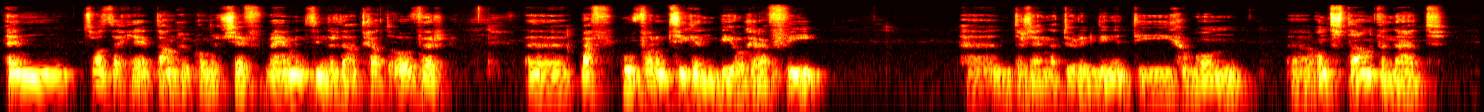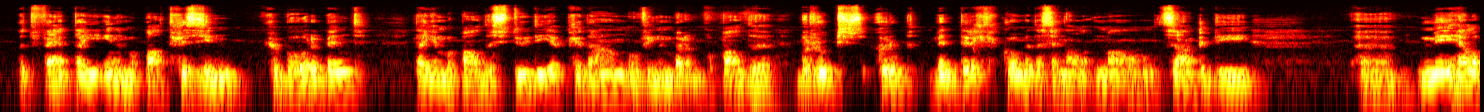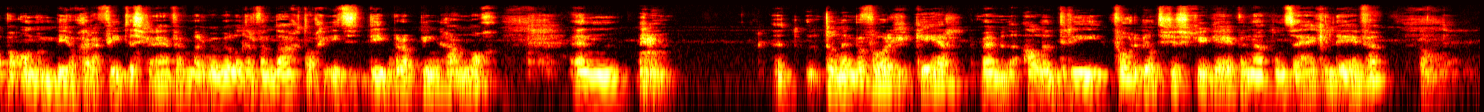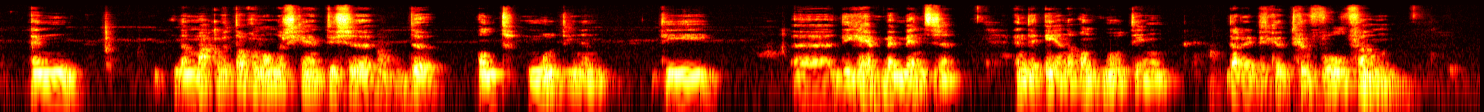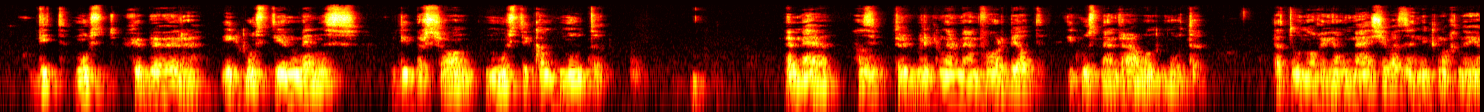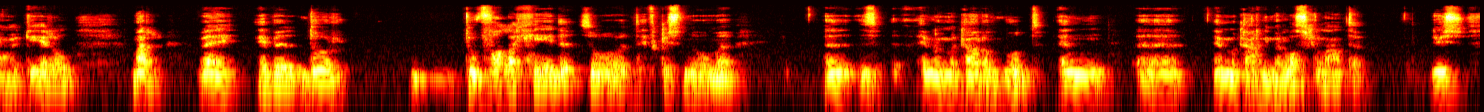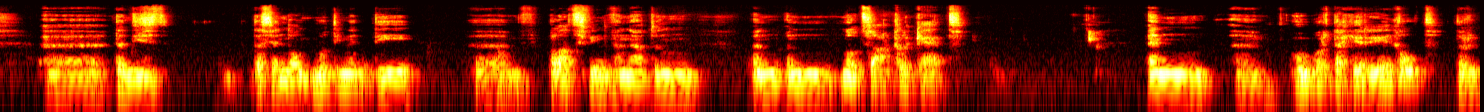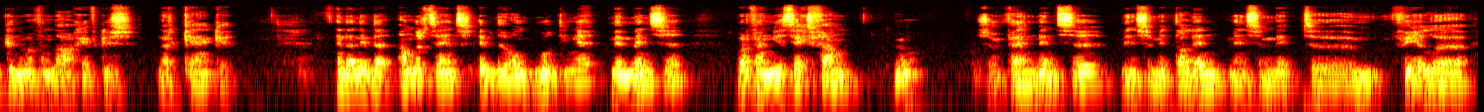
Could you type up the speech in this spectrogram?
En zoals dat jij hebt aangekondigd, chef, we hebben het inderdaad gehad over uh, hoe vormt zich een biografie. Uh, er zijn natuurlijk dingen die gewoon uh, ontstaan vanuit het feit dat je in een bepaald gezin geboren bent, dat je een bepaalde studie hebt gedaan of in een bepaalde beroepsgroep bent terechtgekomen. Dat zijn allemaal zaken die uh, meehelpen om een biografie te schrijven, maar we willen er vandaag toch iets dieper op ingaan nog. En toen hebben we vorige keer, we hebben alle drie voorbeeldjes gegeven uit ons eigen leven. En dan maken we toch een onderscheid tussen de ontmoetingen die, uh, die je hebt met mensen. En de ene ontmoeting, daar heb ik het gevoel van, dit moest gebeuren. Ik moest die mens, die persoon, moest ik ontmoeten. Bij mij, als ik terugblik naar mijn voorbeeld, ik moest mijn vrouw ontmoeten. Dat toen nog een jong meisje was en ik nog een jonge kerel. Maar wij hebben door toevalligheden, zo het even noemen, uh, hebben we elkaar ontmoet en uh, hebben elkaar niet meer losgelaten. Dus uh, dat, dat zijn de ontmoetingen die plaatsvinden vanuit een, een, een noodzakelijkheid. En hoe wordt dat geregeld? Daar kunnen we vandaag even naar kijken. En dan heb je anderzijds heb je ontmoetingen met mensen waarvan je zegt van, ja, zijn fijn mensen, mensen met talent, mensen met uh, vele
